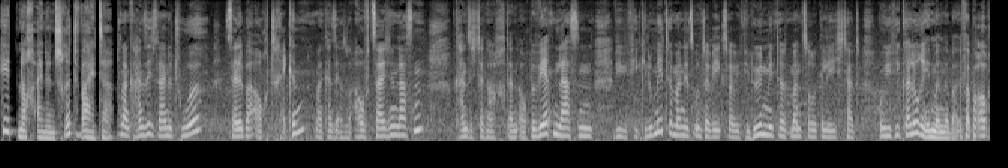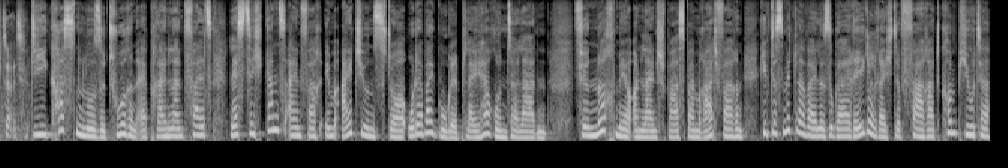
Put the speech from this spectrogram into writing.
geht noch einen Schritt weiter. Man kann sich seine Tour selber auch tracken, man kann sie also aufzeichnen lassen kann sich danach dann auch bewerten lassen, wie viel Kilometer man jetzt unterwegs war, wie viel Höhenmeter man zurückgelegt hat und wie viel Kalorien man dabei verbraucht hat. Die kostenlose Touren-App Rheinland-Pfalz lässt sich ganz einfach im iTunes Store oder bei Google Play herunterladen. Für noch mehr Online-Spaß beim Radfahren gibt es mittlerweile sogar regelrechte Fahrradcomputer,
